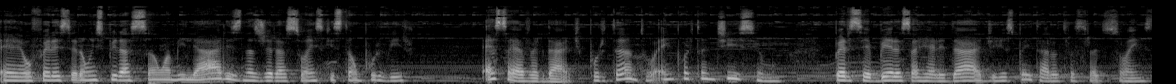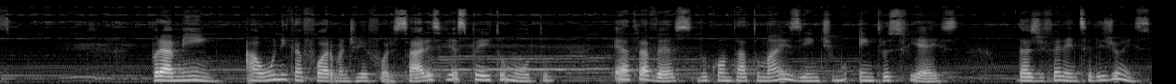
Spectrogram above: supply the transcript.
é, oferecerão inspiração a milhares nas gerações que estão por vir. Essa é a verdade. Portanto, é importantíssimo perceber essa realidade e respeitar outras tradições. Para mim, a única forma de reforçar esse respeito mútuo é através do contato mais íntimo entre os fiéis das diferentes religiões.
